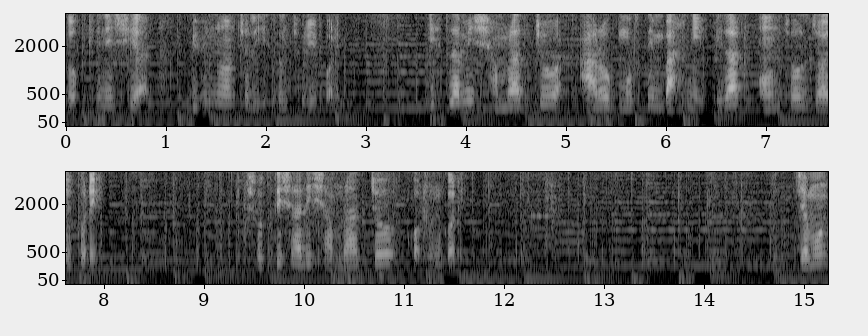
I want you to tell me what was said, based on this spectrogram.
দক্ষিণ এশিয়ার বিভিন্ন অঞ্চলে ইসলাম ছড়িয়ে পড়ে। ইসলামী সাম্রাজ্য আরব মুসলিম বাহিনী বিরাট অঞ্চল জয় করে শক্তিশালী সাম্রাজ্য গঠন করে। যেমন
